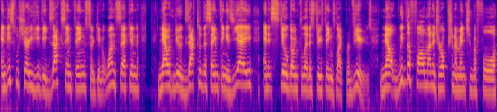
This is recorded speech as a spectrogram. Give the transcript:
and this will show you the exact same thing, so give it one second. Now we can do exactly the same thing as Yay, and it's still going to let us do things like reviews. Now, with the file manager option I mentioned before,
